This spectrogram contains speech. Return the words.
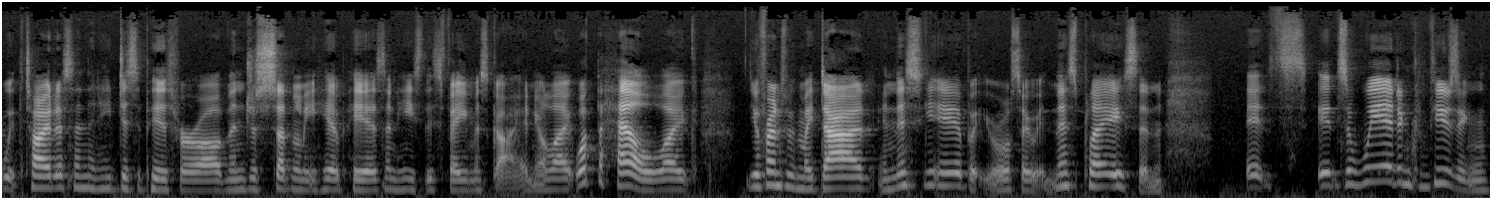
with Tidus, and then he disappears for a while. And then just suddenly he appears, and he's this famous guy, and you're like, what the hell? Like you're friends with my dad in this year, but you're also in this place, and it's it's a weird and confusing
